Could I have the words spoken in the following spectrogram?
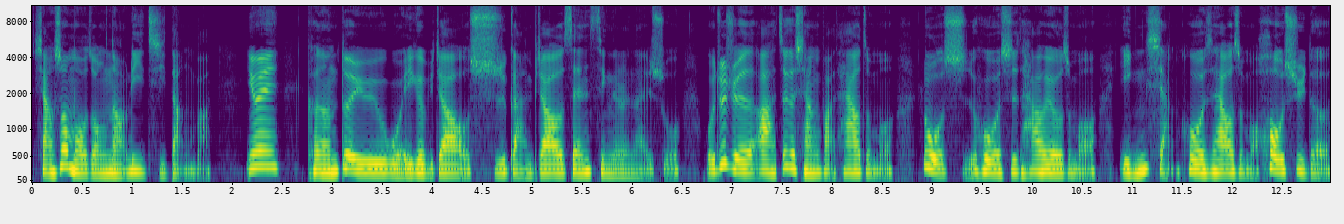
享受某种脑力激荡吧。因为可能对于我一个比较实感、比较 sensing 的人来说，我就觉得啊，这个想法它要怎么落实，或者是它会有什么影响，或者是还有什么后续的。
